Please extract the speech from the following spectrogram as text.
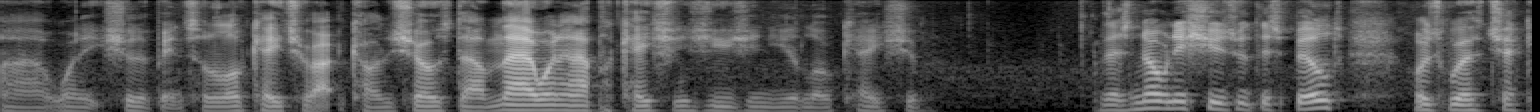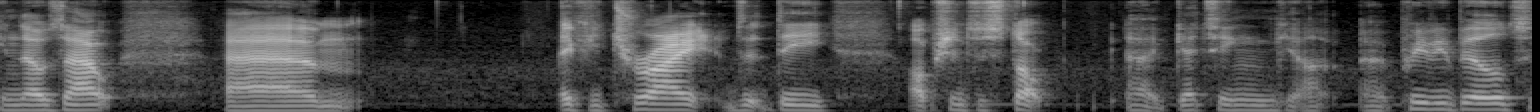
uh, when it should have been. So the locator icon shows down there when an application is using your location. There's known issues with this build. It was worth checking those out. Um, if you try the, the option to stop uh, getting uh, uh, preview builds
